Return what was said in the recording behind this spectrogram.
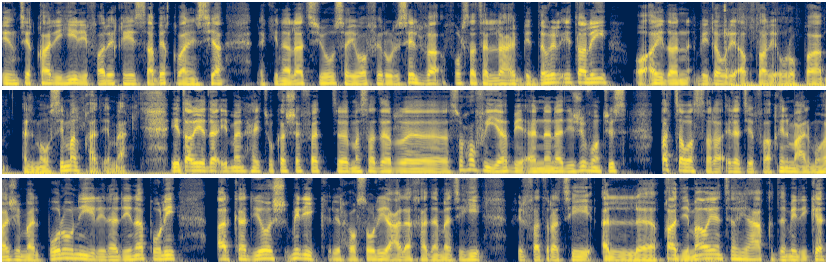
انتقاله لفريقه السابق فالنسيا لكن لاتسيو سيوفر لسيلفا فرصة اللعب بالدوري الإيطالي وأيضا بدوري أبطال أوروبا الموسم القادم. إيطاليا دائما حيث كشفت مصادر صحفية بأن نادي جوفنتوس قد توصل إلى اتفاق مع المهاجم البولوني لنادي نابولي أركاديوش ميليك للحصول على خدماته في الفترة القادمة وينتهي عقد ميليك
